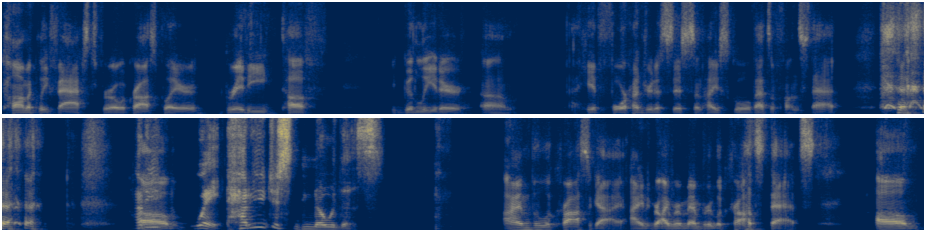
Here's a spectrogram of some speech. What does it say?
comically fast for a lacrosse player, gritty, tough, good leader. Um, he had 400 assists in high school. That's a fun stat. How do you, Um, wait, how do you just know this? I'm the lacrosse guy. I, I remember lacrosse stats. Um,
